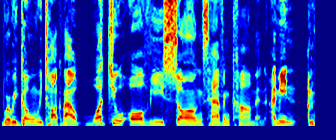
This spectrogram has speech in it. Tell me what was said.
where we go and we talk about what do all these songs have in common. I mean, I'm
